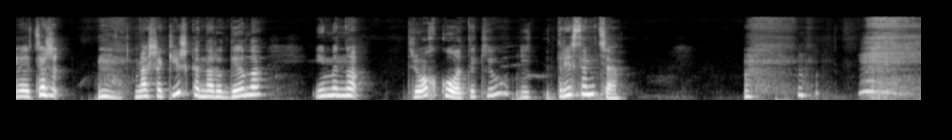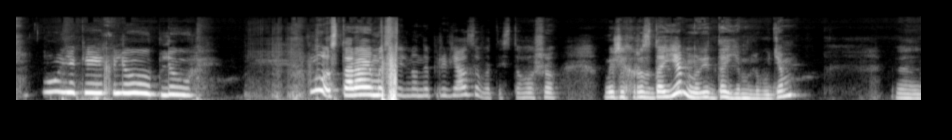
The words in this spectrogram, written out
Е, Це ж наша кішка народила іменно трьох котиків і три самця. Я їх люблю. Ну, стараємось сильно не прив'язуватись, того що ми ж їх роздаємо, ну віддаємо людям. Е,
